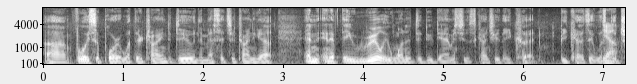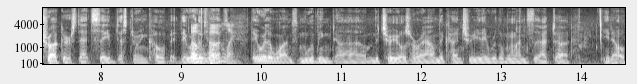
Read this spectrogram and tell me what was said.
uh, fully support what they're trying to do and the message they're trying to get out. And, and if they really wanted to do damage to this country, they could, because it was Yeah. the truckers that saved us during COVID. They were Oh, the totally. ones. They were the ones moving uh, materials around the country. They were the ones that, uh, you know,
